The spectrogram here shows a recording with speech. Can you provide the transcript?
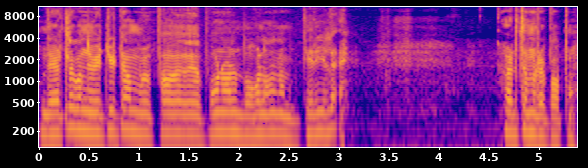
இந்த இடத்துல கொஞ்சம் வெட்டிவிட்டால் மு- போ- போனாலும் போகலாம் நமக்கு தெரியல. அடுத்த முறை பார்ப்போம்.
